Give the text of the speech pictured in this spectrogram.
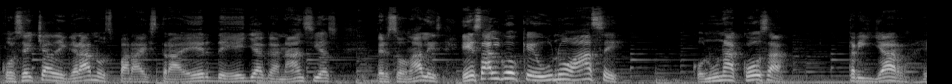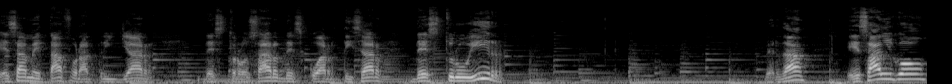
cosecha de granos para extraer de ella ganancias personales. Es algo que uno hace con una cosa, trillar, esa metáfora, trillar, destrozar, descuartizar, destruir. ¿Verdad? Es algo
